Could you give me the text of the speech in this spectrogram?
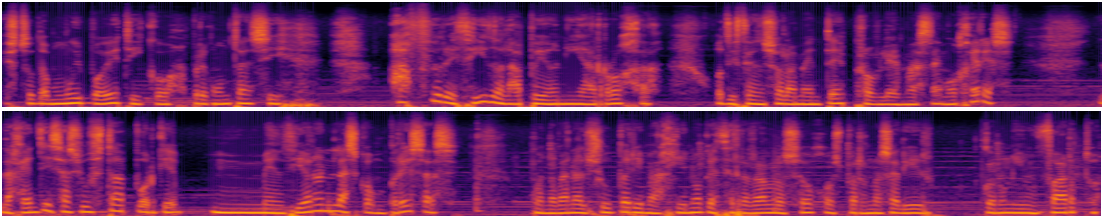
Es todo muy poético. Preguntan si ha florecido la peonía roja o dicen solamente problemas de mujeres. La gente se asusta porque mencionan las compresas. Cuando van al súper imagino que cerrarán los ojos para no salir con un infarto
